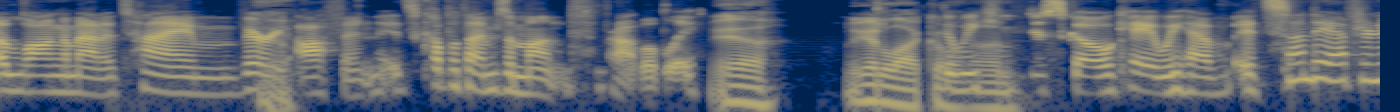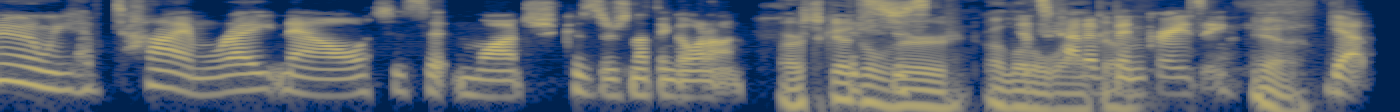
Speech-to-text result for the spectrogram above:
a long amount of time. Very Yeah. often, it's a couple times a month, probably. Yeah, we got a lot going we on. We can just go, okay, we have it's Sunday afternoon we have time right now to sit and watch because there's nothing going on. Our schedules just- are a little it's kind of been crazy. yeah, Yep.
